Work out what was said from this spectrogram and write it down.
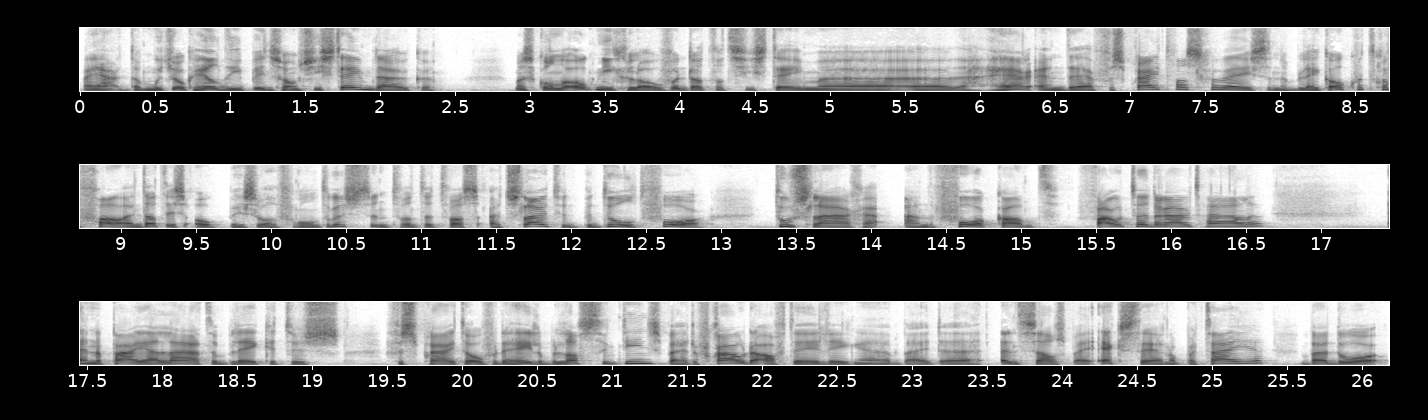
Maar ja, dan moet je ook heel diep in zo'n systeem duiken. Maar ze konden ook niet geloven dat dat systeem uh, uh, her en der verspreid was geweest. En dat bleek ook het geval. En dat is ook best wel verontrustend, want het was uitsluitend bedoeld voor toeslagen aan de voorkant fouten eruit halen. En een paar jaar later bleek het dus verspreid over de hele Belastingdienst, bij de fraudeafdelingen bij de, en zelfs bij externe partijen. Waardoor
